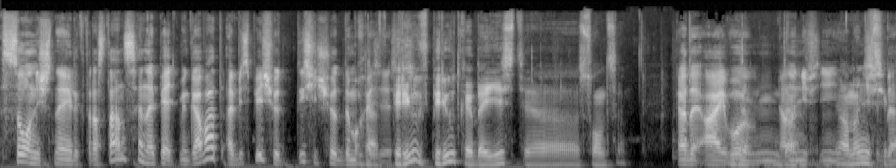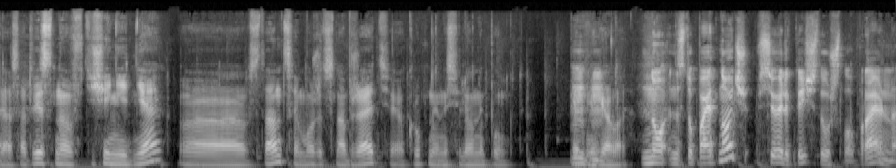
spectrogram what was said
солнечная электростанция на 5 мегаватт обеспечивает 1000 Да, в, домохозяйств. период, в период, когда есть э, солнце. Когда, а, его Да, оно, да. не, вс- Оно не всегда. Соответственно, в течение дня э, станция может снабжать э, крупный населенный пункт. 5 Мгм. мегаватт. Но наступает ночь, все электричество ушло, правильно?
